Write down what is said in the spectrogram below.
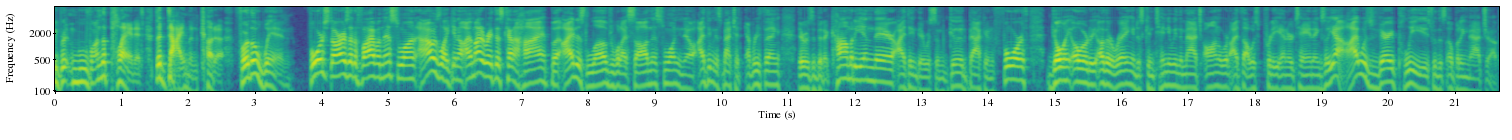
favorite move on the planet, the Diamond Cutter, for the win. Four stars out of five on this one. I was like, you know, I might rate this kind of high, but I just loved what I saw in this one. You know, I think this match had everything. There was a bit of comedy in there. I think there was some good back and forth. Going over to the other ring and just continuing the match onward, I thought was pretty entertaining. So yeah, I was very pleased with this opening matchup.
